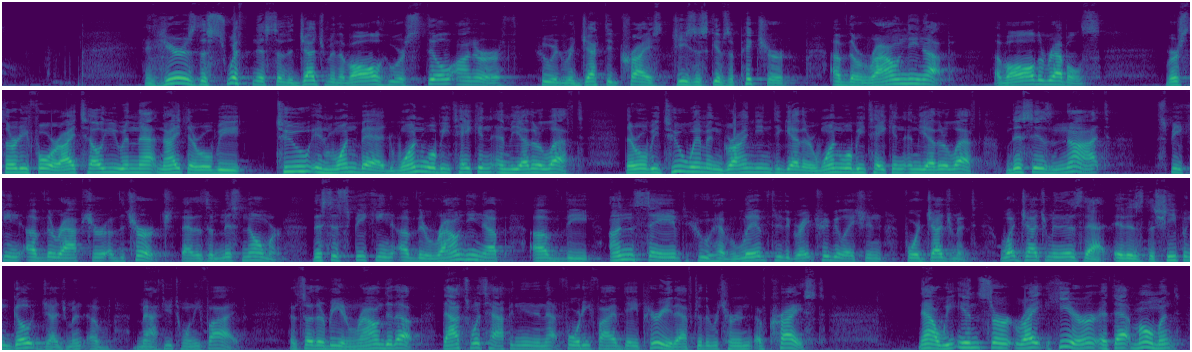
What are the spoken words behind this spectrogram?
And here is the swiftness of the judgment of all who are still on earth who had rejected Christ. Jesus gives a picture of the rounding up of all the rebels. Verse 34 I tell you, in that night there will be two in one bed, one will be taken and the other left. There will be two women grinding together, one will be taken and the other left. This is not speaking of the rapture of the church. That is a misnomer. This is speaking of the rounding up of the unsaved who have lived through the Great Tribulation for judgment. What judgment is that? It is the sheep and goat judgment of Matthew 25. And so they're being rounded up. That's what's happening in that 45 day period after the return of Christ. Now we insert right here at that moment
